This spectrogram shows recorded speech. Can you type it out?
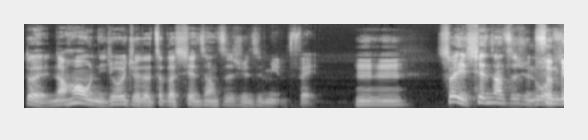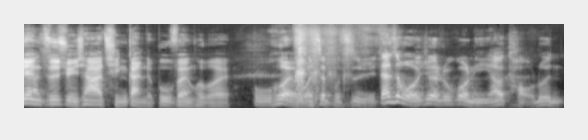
对，然后你就会觉得这个线上咨询是免费，嗯哼，所以线上咨询如果顺便咨询一下情感的部分会不会？不会，我是不至于，但是我会觉得如果你要讨论，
